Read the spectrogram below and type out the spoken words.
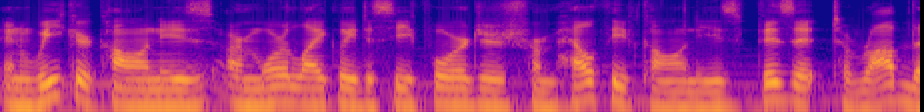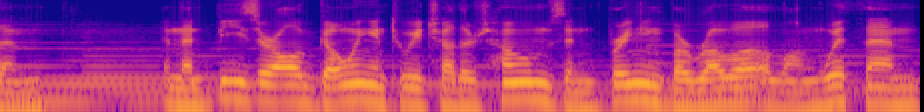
and weaker colonies are more likely to see foragers from healthy colonies visit to rob them, and then bees are all going into each other's homes and bringing varroa along with them.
